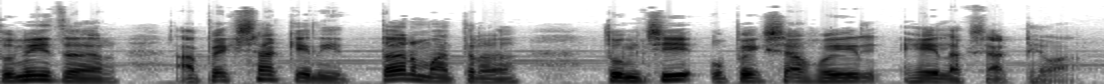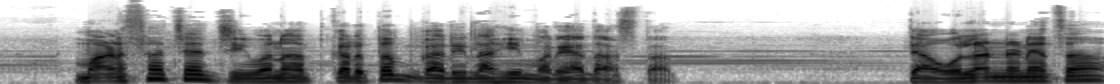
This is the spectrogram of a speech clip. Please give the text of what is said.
तुम्ही जर अपेक्षा केली तर मात्र तुमची उपेक्षा होईल हे लक्षात ठेवा. माणसाच्या जीवनात कर्तबगारीलाही मर्यादा असतात. त्या ओलांडण्याचा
